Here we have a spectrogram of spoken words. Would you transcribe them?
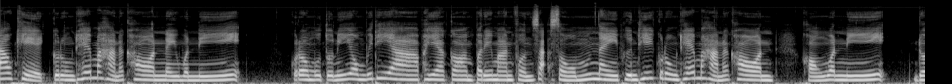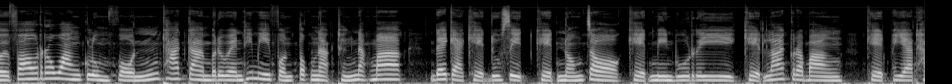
9 เขต กรุงเทพมหานครในวันนี้ กรมอุตุนิยมวิทยาพยากรณ์ปริมาณฝนสะสมในพื้นที่กรุงเทพมหานครของวันนี้ โดยเฝ้าระวังกลุ่มฝน คาดการบริเวณที่มีฝนตกหนักถึงหนักมาก ได้แก่เขตดุสิต เขตหนองจอก เขตมีนบุรี เขตลาดกระบัง เขตพญาไท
